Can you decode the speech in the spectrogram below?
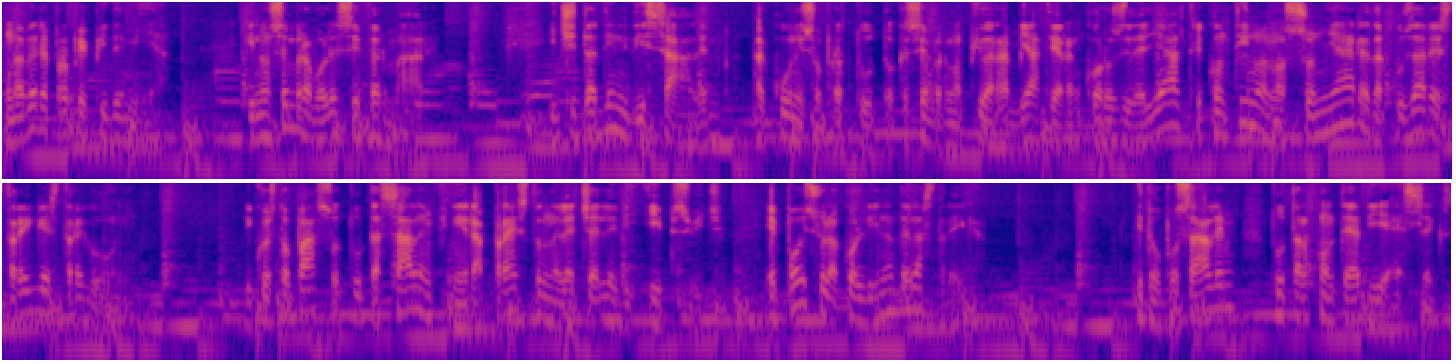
Una vera e propria epidemia, che non sembra volessi fermare. I cittadini di Salem, alcuni soprattutto, che sembrano più arrabbiati e rancorosi degli altri, continuano a sognare ed accusare streghe e stregoni. Di questo passo tutta Salem finirà presto nelle celle di Ipswich e poi sulla collina della strega. E dopo Salem tutta la contea di Essex,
